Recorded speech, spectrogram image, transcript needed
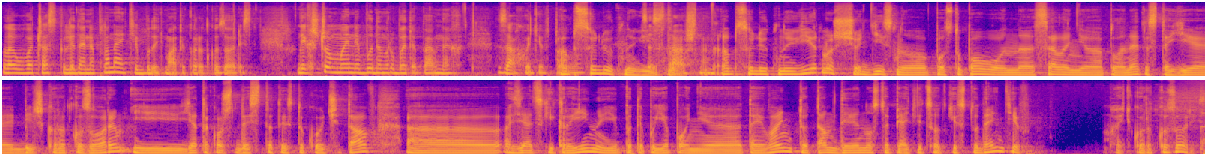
левова частка людей на планеті будуть мати короткозорість. Якщо ми не будемо робити певних заходів, то Абсолютно вірно. це страшно. Абсолютно вірно, що дійсно поступово населення планети стає більш короткозорим. І я також десь статистику читав е, азіатські країни, по типу Японія, Тайвань, то там 95% студентів мають короткозорість.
